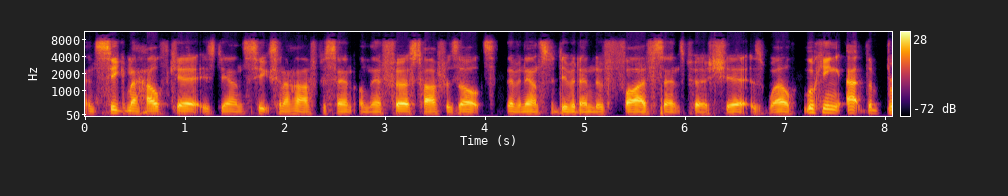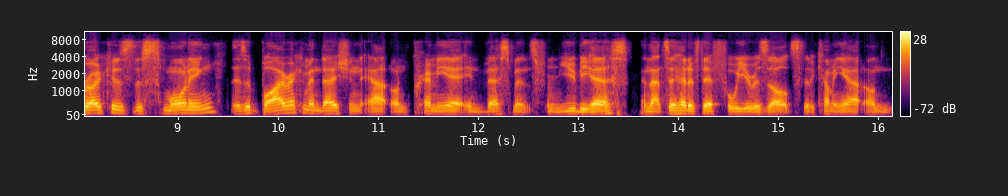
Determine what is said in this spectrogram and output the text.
And Sigma Healthcare is down 6.5% on their first half results. They've announced a dividend of 5 cents per share as well. Looking at the brokers this morning, there's a buy recommendation out on Premier Investments from UBS, and that's ahead of their full year results that are coming out on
